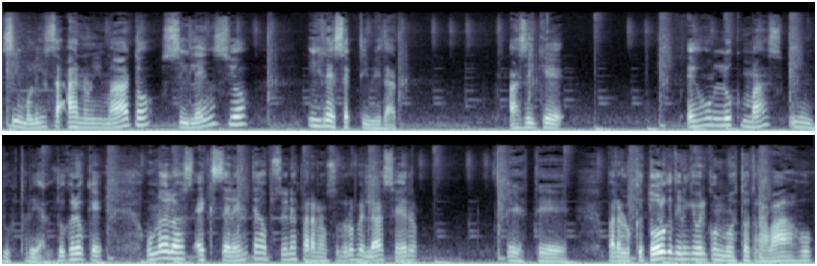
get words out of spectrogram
simboliza anonimato, silencio y receptividad. Así que es un look más industrial. Yo creo que una de las excelentes opciones para nosotros, ¿verdad? Ser este para lo que todo lo que tiene que ver con nuestro trabajo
